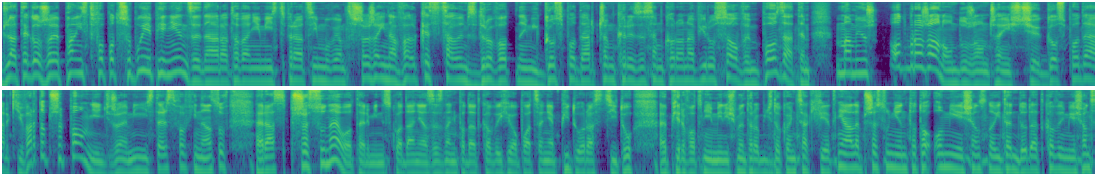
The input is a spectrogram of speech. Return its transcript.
Dlatego, że państwo potrzebuje pieniędzy na ratowanie miejsc pracy i mówiąc szerzej, na walkę z całym zdrowotnym i gospodarczym kryzysem koronawirusowym. Poza tym mamy już odmrożoną dużą część gospodarki. Warto przypomnieć, że Ministerstwo Finansów raz przesunęło termin składania zeznań podatkowych i opłacenia PIT-u oraz CIT-u. Pierwotnie mieliśmy to robić do końca kwietnia, ale przesunięto to o miesiąc, no i ten dodatkowy miesiąc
